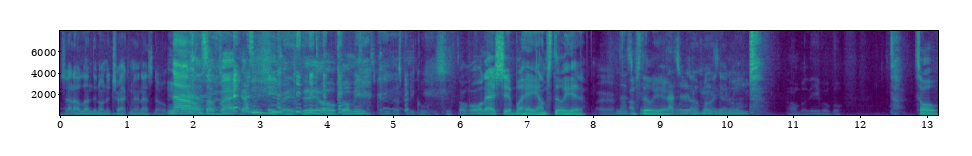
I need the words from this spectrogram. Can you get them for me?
Shout out London on the track, man. That's dope. no. That's a fact. That's a key, right? You know, feel me? That's pretty, that's pretty cool. Talk all that shit, but hey, I'm still here. That's I'm still here. That's really crazy to me. Unbelievable. So,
